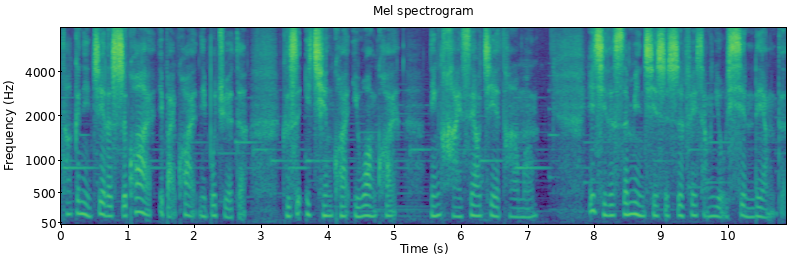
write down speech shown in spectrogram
他跟你借了十块、一百块，你不觉得？可是，一千块、一万块，您还是要借他吗？一起的生命其实是非常有限量的。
